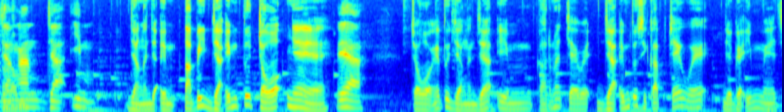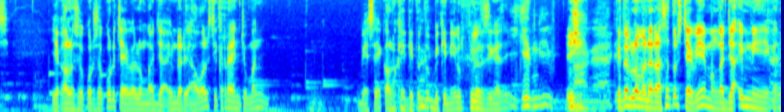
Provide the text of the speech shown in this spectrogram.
Jangan jaim. Jangan jaim. Tapi jaim tuh cowoknya ya. Ya cowoknya tuh jangan jaim. Karena cewek jaim tuh sikap cewek. Jaga image. Ya kalau syukur-syukur cewek lo nggak jaim dari awal sih keren. Cuman biasanya kalau kayak gitu tuh bikin ilfil sih gak sih? Bikin banget. kita belum ada rasa terus ceweknya emang gak jaim nih kan?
